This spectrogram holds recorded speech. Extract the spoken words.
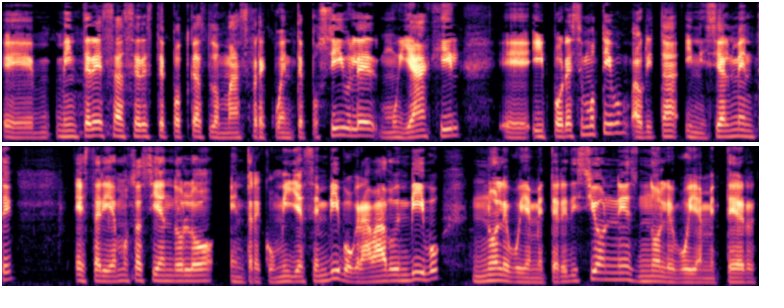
me interesa hacer este podcast lo más frecuente posible, muy ágil, y por ese motivo, ahorita inicialmente, estaríamos haciéndolo entre comillas en vivo, grabado en vivo. No le voy a meter ediciones, no le voy a meter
